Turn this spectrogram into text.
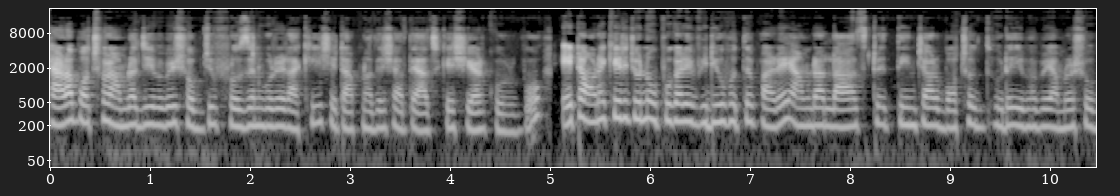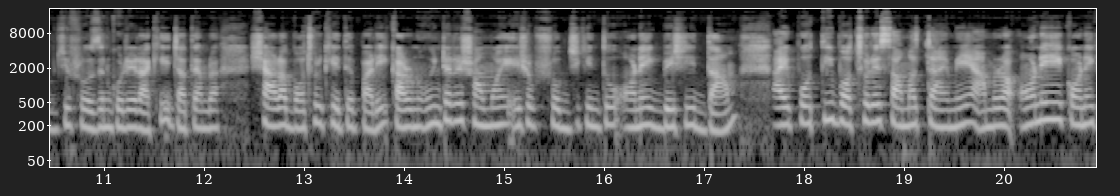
সারা বছর আমরা যেভাবে সবজি ফ্রোজেন করে রাখি, সেটা আপনাদের সাথে আজকে শেয়ার করব। এটা অনেকের জন্য উপকারী ভিডিও হতে পারে। আমরা লাস্ট তিন চার বছর ধরে এভাবে আমরা সবজি ফ্রোজেন করে রাখি, যাতে আমরা সারা বছর খেতে পারি। কারণ উইন্টারের সময় এসব সবজি কিন্তু অনেক বেশি দাম। তাই প্রতি বছরের সামার টাইমে আমরা অনেক অনেক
